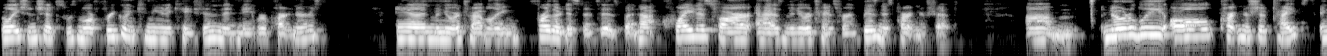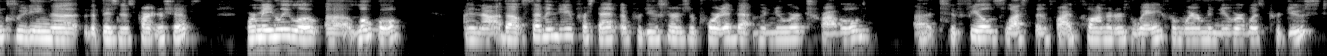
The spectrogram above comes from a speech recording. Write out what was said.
relationships with more frequent communication than neighbor partners and manure traveling further distances, but not quite as far as manure transfer and business partnerships. Um, notably, all partnership types, including the, the business partnerships, were mainly lo uh, local, and uh, about 70% of producers reported that manure traveled uh, to fields less than five kilometers away from where manure was produced.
